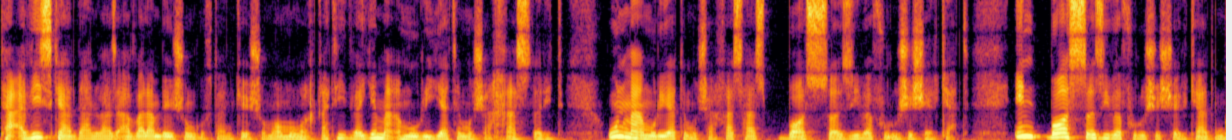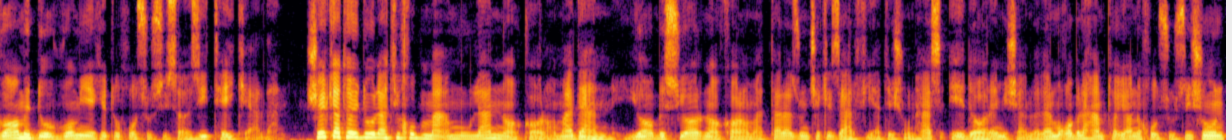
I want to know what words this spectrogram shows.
تعویز کردن و از اولم بهشون گفتن که شما موقتید و یه مأموریت مشخص دارید. اون مأموریت مشخص هست بازسازی و فروش شرکت. این بازسازی و فروش شرکت گام دومیه که تو خصوصی سازی طی کردن. شرکت های دولتی خب معمولا ناکارآمدن یا بسیار ناکارآمدتر از اونچه که ظرفیتشون هست اداره میشن و در مقابل همتایان خصوصیشون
